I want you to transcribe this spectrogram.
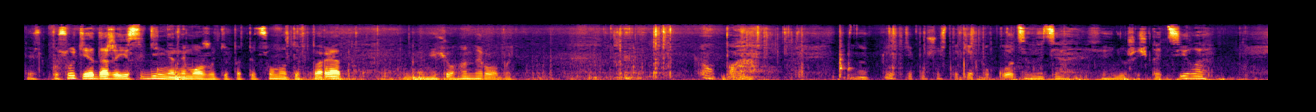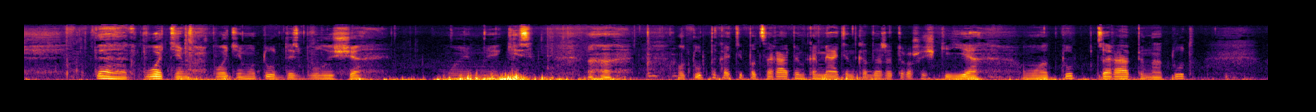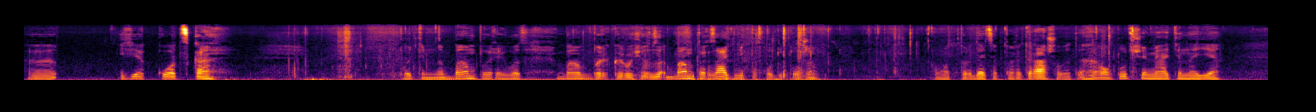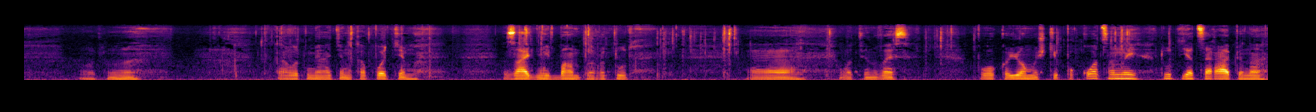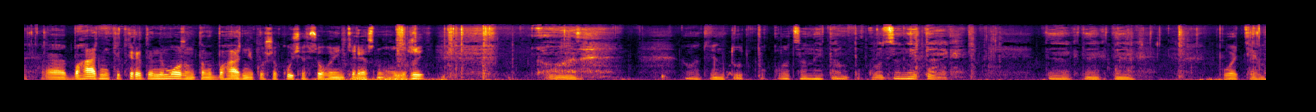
Тобто, по суті, я навіть і сидіння не можу типу, підсунути вперед, нічого не робить. Опа. Ну, тут типу, щось таке покоцане, ця фігнюшечка ціла. Так, потім, потім отут десь були ще по-моєму, якісь. Ага. Отут така типу царапинка, м'ятинка даже трошечки є. От, тут царапина, тут е, є коцка. Потім на бампері, от бампер, коротше, бампер задній, походу, теж. От, прийдеться перекрашувати. От тут ще м'ятина є. От вона. Така от м'ятинка. Потім задній бампер отут. Е, от він весь по кайомочці покоцаний. Тут є царапина. Е, багажник відкрити не можемо, там в багажнику ще куча всього інтересного лежить. От. От він тут покоцаний, там покоцаний. Так. Так, так, так. Потім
